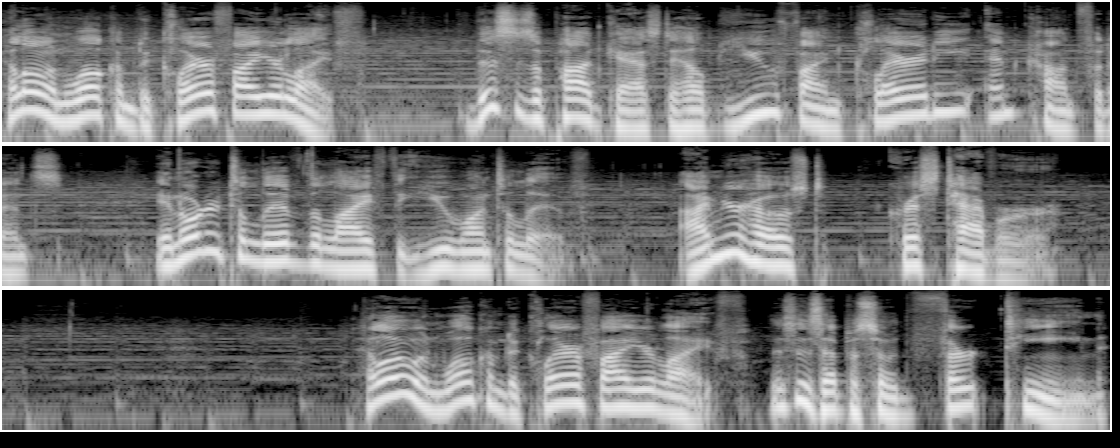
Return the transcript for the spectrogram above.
Hello, and welcome to Clarify Your Life. This is a podcast to help you find clarity and confidence in order to live the life that you want to live. I'm your host, Chris Taverer. Hello, and welcome to Clarify Your Life. This is episode 13,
